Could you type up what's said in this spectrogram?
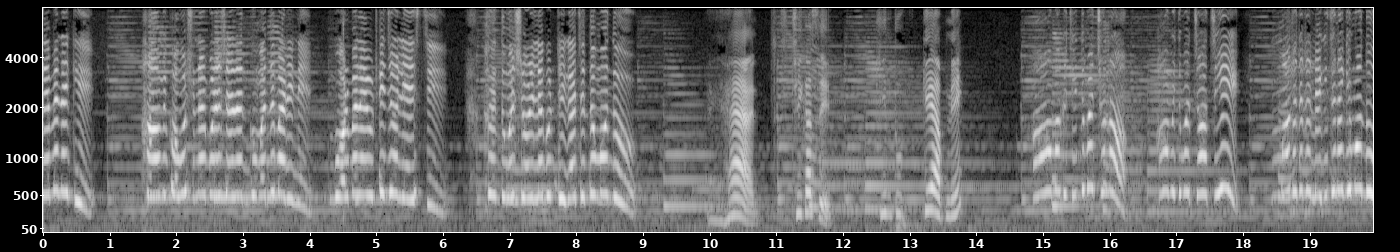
দেবে নাকি? হ্যাঁ আমি খবর শোনার পরে সারা রাত ঘুমাতে পারিনি। ভোরবেলায় উঠে চলে এসেছি। তোমার শরীর এখন ঠিক আছে তো মধু? হ্যাঁ ঠিক আছে। কিন্তু কে আপনি? আমাকে চিনতে পারছ না। আমি তোমার চাচি। মাথাটা লেগেছে নাকি মধু?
